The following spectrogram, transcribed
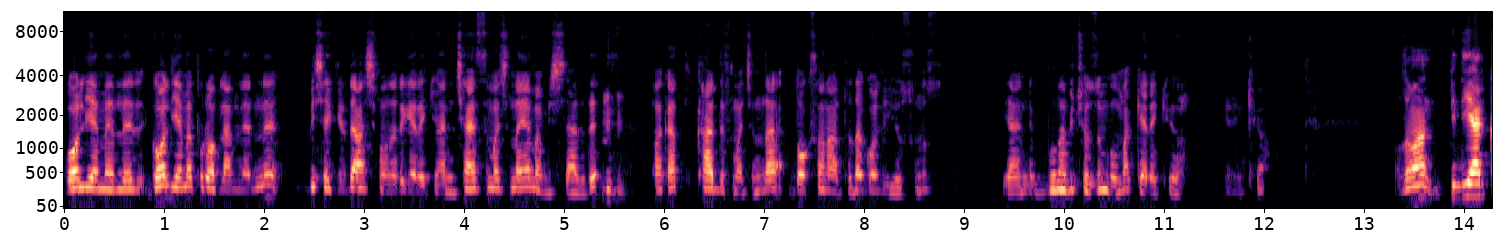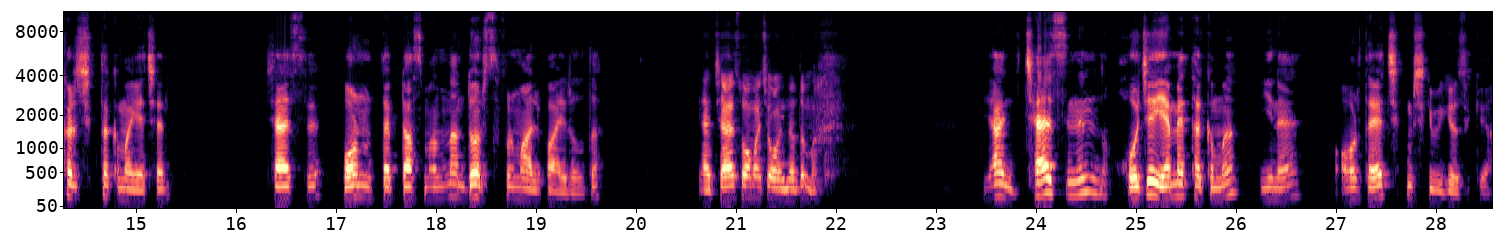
gol yemeleri, gol yeme problemlerini bir şekilde aşmaları gerekiyor. Hani Chelsea maçında yememişlerdi. Hı hı. Fakat Cardiff maçında 90 artıda gol yiyorsunuz. Yani buna bir çözüm bulmak gerekiyor. Gerekiyor. O zaman bir diğer karışık takıma geçelim. Chelsea Bournemouth deplasmanından 4-0 mağlup ayrıldı. Yani Chelsea o maçı oynadı mı? Yani Chelsea'nin hoca yeme takımı yine ortaya çıkmış gibi gözüküyor.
